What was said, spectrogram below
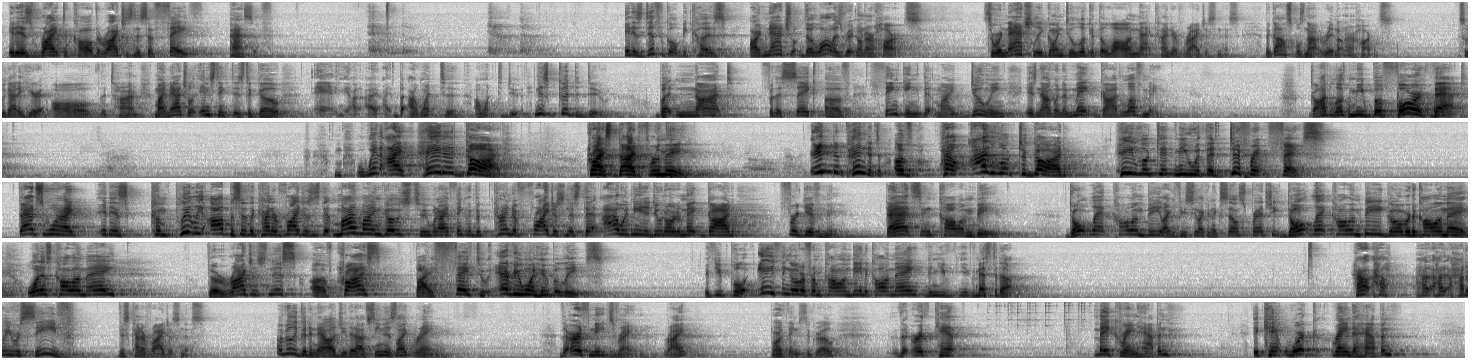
It is right to call the righteousness of faith passive. It is difficult because our natural the law is written on our hearts. So we're naturally going to look at the law and that kind of righteousness. The gospel's not written on our hearts. So we got to hear it all the time. My natural instinct is to go, eh, I, I, but I want to, I want to do, and it's good to do, but not for the sake of thinking that my doing is now going to make God love me. God loved me before that. When I hated God, Christ died for me. Independent of how I looked to God, He looked at me with a different face. That's why it is completely opposite of the kind of righteousness that my mind goes to when I think of the kind of righteousness that I would need to do in order to make God forgive me. That's in column B. Don't let column B, like if you see like an Excel spreadsheet, don't let column B go over to column A. What is column A? The righteousness of Christ by faith to everyone who believes. If you pull anything over from column B into column A, then you've, you've messed it up. How, how, how, how, do we receive this kind of righteousness? A really good analogy that I've seen is like rain. The earth needs rain, right? For things to grow. The earth can't make rain happen. It can't work rain to happen.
